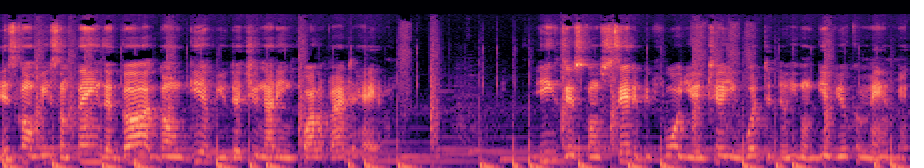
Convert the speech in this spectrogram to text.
It's gonna be some things that God gonna give you that you're not even qualified to have. He's just gonna set it before you and tell you what to do. He's gonna give you a commandment.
